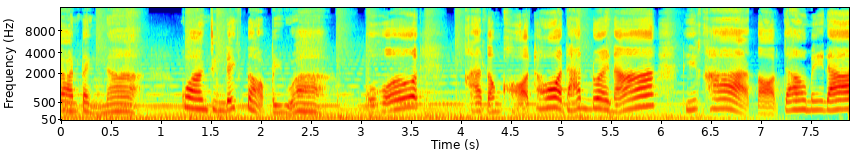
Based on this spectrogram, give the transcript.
การแต่งหน้า กวางจึงได้ตอบไปว่า โอ้ข้าต้องขอโทษท่านด้วยนะ ที่ข้าตอบเจ้าไม่ได้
